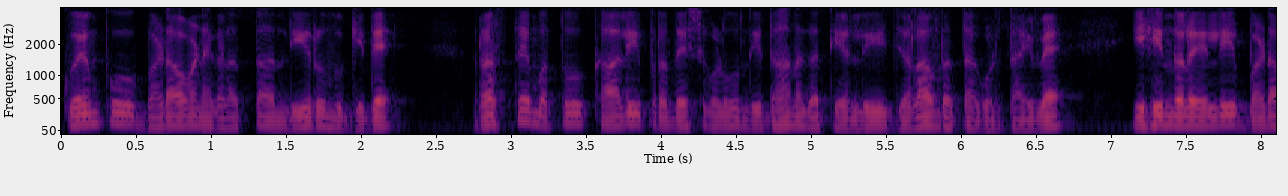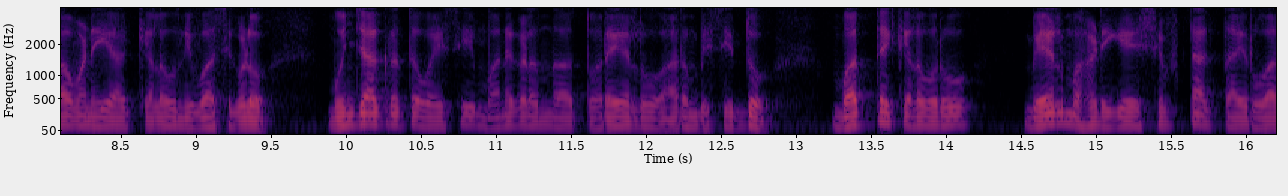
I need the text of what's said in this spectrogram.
ಕುವೆಂಪು ಬಡಾವಣೆಗಳತ್ತ ನೀರು ನುಗ್ಗಿದೆ. ರಸ್ತೆ ಮತ್ತು ಖಾಲಿ ಪ್ರದೇಶಗಳು ನಿಧಾನಗತಿಯಲ್ಲಿ ಜಲಾವೃತಗೊಳ್ತಾ ಇವೆ. ಈ ಹಿನ್ನೆಲೆಯಲ್ಲಿ ಬಡಾವಣೆಯ ಕೆಲವು ನಿವಾಸಿಗಳು ಮುಂಜಾಗ್ರತೆ ವಹಿಸಿ ಮನೆಗಳನ್ನು ತೊರೆಯಲು ಆರಂಭಿಸಿದ್ದು, ಮತ್ತೆ ಕೆಲವರು ಮೇಲ್ಮಹಡಿಗೆ ಶಿಫ್ಟ್ ಆಗ್ತಾ ಇರುವ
